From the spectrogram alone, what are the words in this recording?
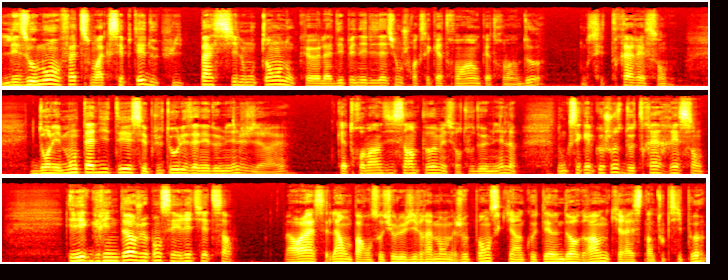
Les homos en fait sont acceptés depuis pas si longtemps, donc euh, la dépénalisation je crois que c'est 81 ou 82, donc c'est très récent. Dans les mentalités c'est plutôt les années 2000 je dirais, 90 un peu mais surtout 2000, donc c'est quelque chose de très récent. Et Grinder je pense est héritier de ça. Alors là, là on part en sociologie vraiment, mais je pense qu'il y a un côté underground qui reste un tout petit peu,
